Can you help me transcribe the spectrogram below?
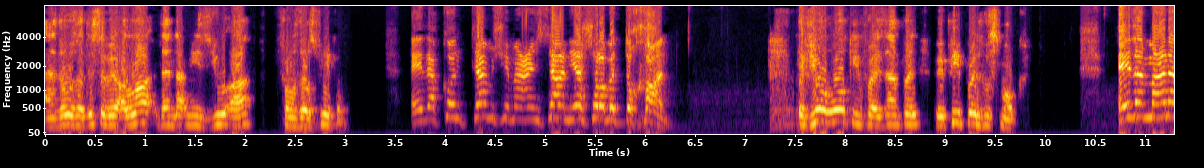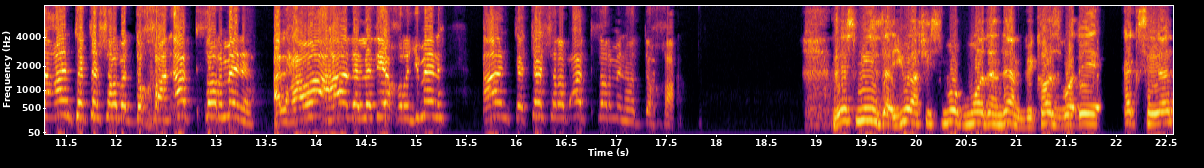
and those who disobey Allah, then that means you are from those people. إذا كنت تمشي مع إنسان يشرب الدخان If you're walking, for example, with people who smoke, إذا معناه أنت تشرب الدخان أكثر منه. الهواء هذا الذي يخرج منه أنت تشرب أكثر منه الدخان. This means that you actually smoke more than them because what they exhale,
